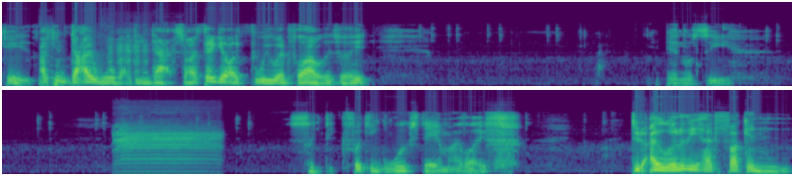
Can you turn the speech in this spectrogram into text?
Okay, I can dye wool, but I didn't dye, so I gotta get like three red flowers, right? And let's see. It's like the fucking worst day of my life. Dude, I literally had fucking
